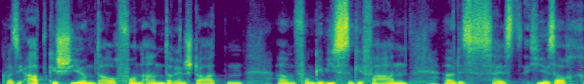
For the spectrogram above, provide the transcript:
quasi abgeschirmt auch von anderen Staaten, ähm, von gewissen Gefahren. Äh, das heißt, hier ist auch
